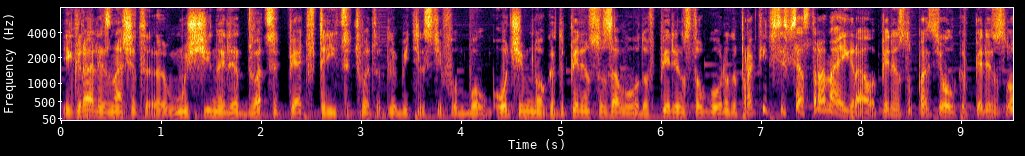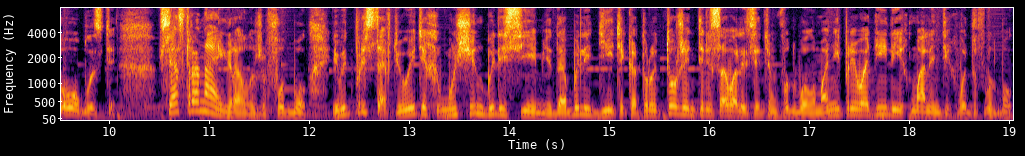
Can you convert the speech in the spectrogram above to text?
играли, значит, мужчины лет 25 в 30 в этот любительский футбол. Очень много. Это первенство заводов, первенство города. Практически вся страна играла, первенство поселков, первенство области. Вся страна играла же в футбол. И вы представьте, у этих мужчин были семьи, да, были дети, которые тоже интересовались этим футболом. Они приводили их маленьких в этот футбол.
